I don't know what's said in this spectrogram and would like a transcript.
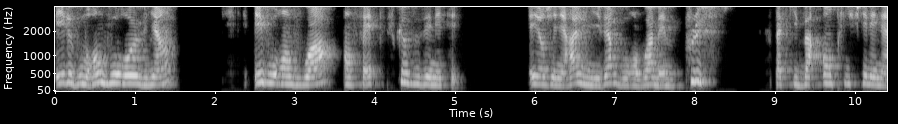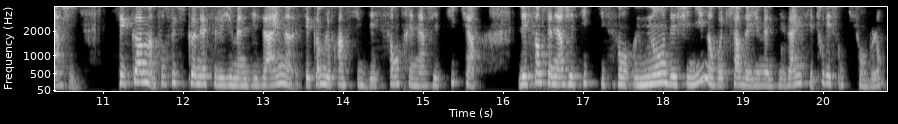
et le boomerang vous revient et vous renvoie en fait ce que vous émettez. Et en général, l'univers vous renvoie même plus parce qu'il va amplifier l'énergie. C'est comme, pour ceux qui connaissent le Human Design, c'est comme le principe des centres énergétiques. Les centres énergétiques qui sont non définis dans votre charte de Human Design, c'est tous les centres qui sont blancs.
